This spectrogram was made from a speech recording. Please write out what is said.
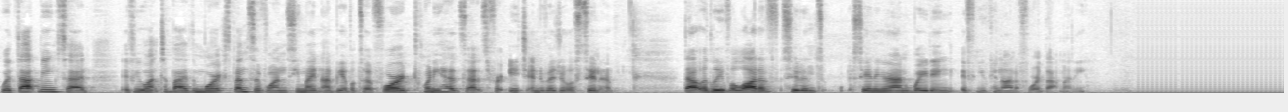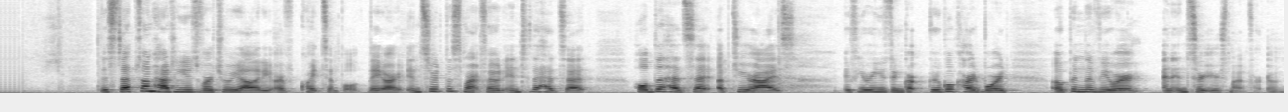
With that being said, if you want to buy the more expensive ones, you might not be able to afford 20 headsets for each individual student. That would leave a lot of students standing around waiting if you cannot afford that money. The steps on how to use virtual reality are quite simple. They are insert the smartphone into the headset, hold the headset up to your eyes. If you're using Google Cardboard, open the viewer and insert your smartphone.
